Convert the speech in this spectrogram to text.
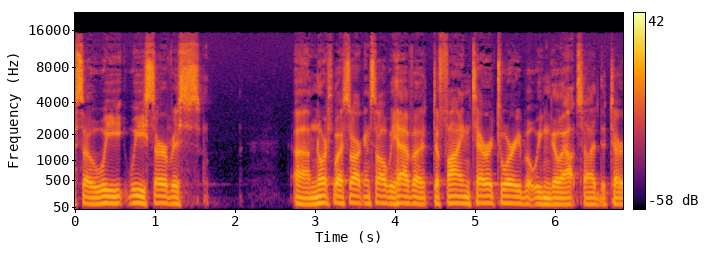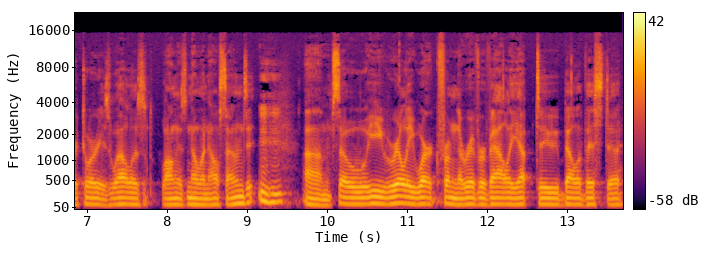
so we we service um, Northwest Arkansas, we have a defined territory, but we can go outside the territory as well as long as no one else owns it. Mm-hmm. Um, so we really work from the River Valley up to Bella Vista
